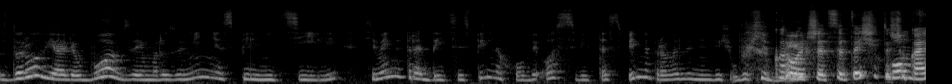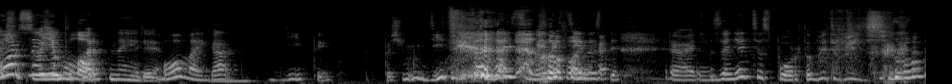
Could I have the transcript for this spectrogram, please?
Здоров'я, любов, взаєморозуміння, спільні цілі, сімейні традиції, спільне хобі, освіта, спільне проведення вих- вихідних. Коротше, це те, що ти Комфортне шукаєш у своєму житло. партнері. Oh my God, діти. Почему діти? Сімейні цінностей. реально. Заняття спортом, це при чому?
